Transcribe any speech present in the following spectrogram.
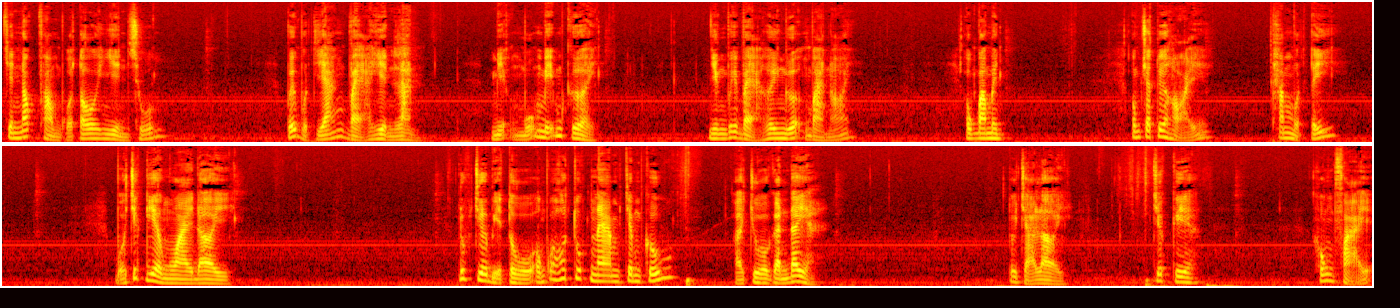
trên nóc phòng của tôi nhìn xuống với một dáng vẻ hiền lành, miệng mũm mỉm cười, nhưng với vẻ hơi ngượng và nói: "Ông Ba Minh, ông cho tôi hỏi thăm một tí. Bộ chức kia ngoài đời lúc chưa bị tù, ông có hút thuốc nam châm cứu ở chùa gần đây à?" Tôi trả lời: "Trước kia không phải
